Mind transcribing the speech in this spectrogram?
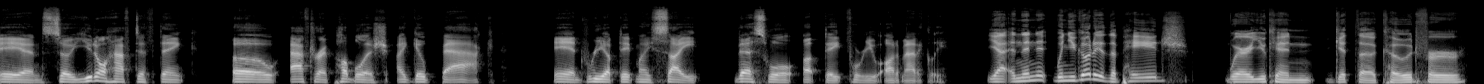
and so you don't have to think, oh, after I publish, I go back and re update my site. This will update for you automatically. Yeah. And then it, when you go to the page where you can get the code for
